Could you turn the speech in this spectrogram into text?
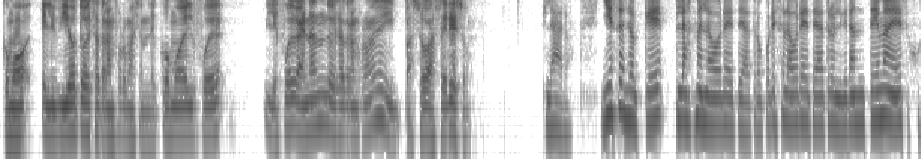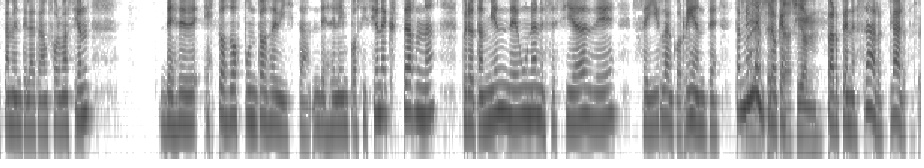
como él vio toda esa transformación, de cómo él fue, le fue ganando esa transformación y pasó a hacer eso. Claro. Y eso es lo que plasma en la obra de teatro. Por eso la obra de teatro, el gran tema es justamente la transformación desde estos dos puntos de vista, desde la imposición externa, pero también de una necesidad de seguir la corriente. También de lo que es pertenecer, claro. Sí.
